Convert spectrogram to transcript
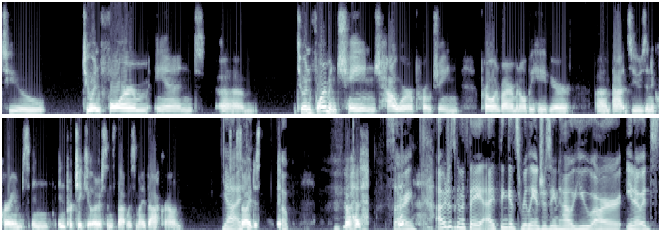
to to inform and um, to inform and change how we're approaching pro environmental behavior um, at zoos and aquariums in in particular, since that was my background. Yeah, so I, th- I just. Oh Go ahead. Sorry. I was just going to say, I think it's really interesting how you are, you know, it's,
